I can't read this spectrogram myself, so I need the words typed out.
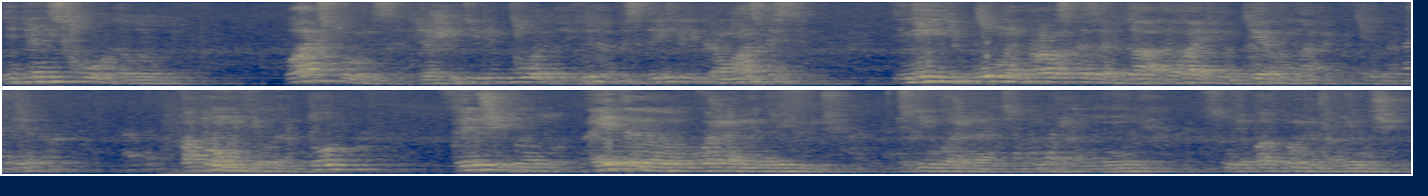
не для міського головы. Парк строится для жителей города. И вы, как представители громадскости, имеете полное право сказать, да, давайте мы первым наперво делаем это, потом мы делаем то, следующий делаем то. А это, уважаемый Андрей Юрьевич, если не уважаете, не уважаемый, мы, судя по комментам, не очень,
